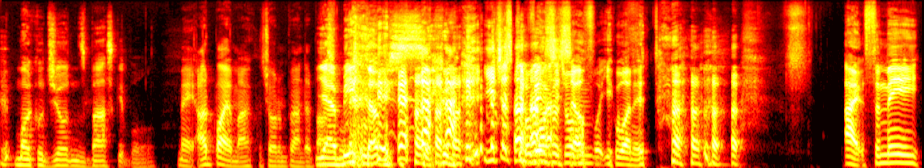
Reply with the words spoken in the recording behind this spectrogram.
Michael Jordan's basketball. Mate, I'd buy a Michael Jordan branded. Yeah, me- that'd be sick. you just But convinced Michael yourself Jordan- what you wanted. but All right, for me,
